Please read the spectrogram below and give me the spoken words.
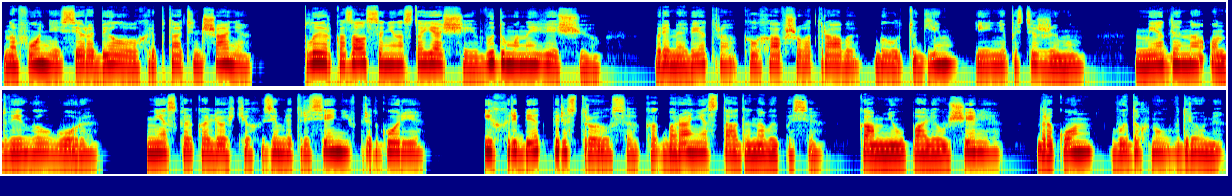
на фоне серо-белого хребта Тиньшаня плеер казался не настоящей, выдуманной вещью. Время ветра, колыхавшего травы, было тугим и непостижимым. Медленно он двигал горы. Несколько легких землетрясений в предгорье. Их хребет перестроился, как баранье стадо на выпасе. Камни упали в ущелье, дракон выдохнул в дреме.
